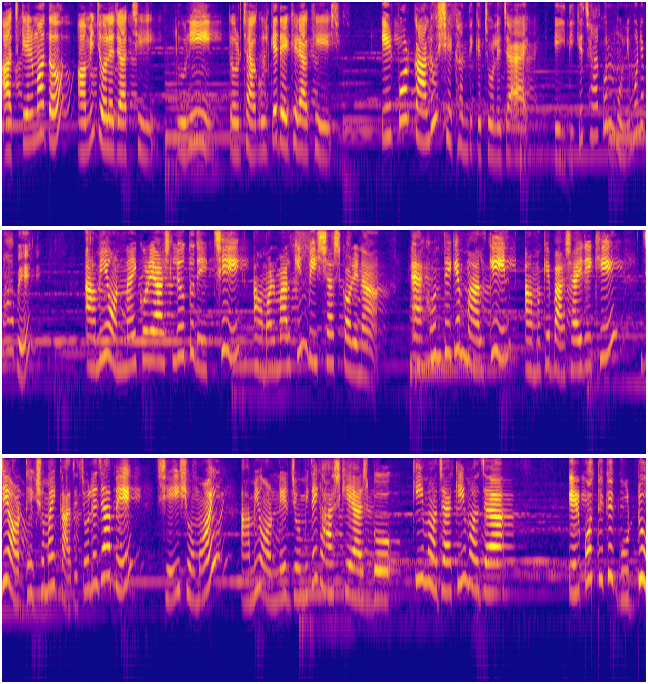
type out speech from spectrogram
আজকের মতো আমি চলে যাচ্ছি। টুনি তোর ছাগলকে দেখে রাখিস। এরপর কালু সেখান থেকে চলে যায়। এইদিকে ছাগল মনে মনে ভাবে আমি অন্যায় করে আসলেও তো দেখছি আমার মালকিন বিশ্বাস করে না। এখন থেকে মালকিন আমাকে বাসায় রেখে যে অর্ধেক সময় কাজে চলে যাবে সেই সময় আমি অন্যের জমিতে ঘাস খেয়ে আসব। কি মজা কি মজা। এরপর থেকে গুড্ডু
